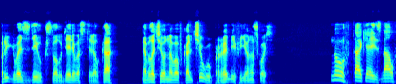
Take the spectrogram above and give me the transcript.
пригвоздил к стволу дерева стрелка, облаченного в кольчугу, пробив ее насквозь. — Ну, так я и знал.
